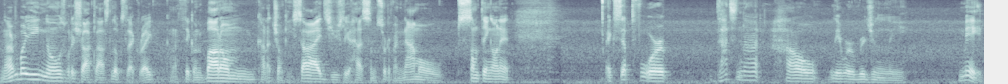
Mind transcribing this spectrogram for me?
Now everybody knows what a shot glass looks like, right? Kind of thick on the bottom, kind of chunky sides. Usually it has some sort of enamel something on it. Except for that's not how they were originally made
